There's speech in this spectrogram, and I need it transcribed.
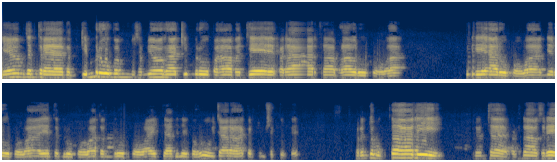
एवं तत्र तत् किं रूपं संयोगः, किं रूपः, मध्ये पदार्थाभावरूपो वा, क्रियारूपो वा, अन्यरूपो वा, एतद्रूपो वा, तद्रूपो वा इत्यादि बहु विचाराः कर्तुं शक्यन्ते परन्तु मुक्तावली ग्रन्थपठनावसरे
